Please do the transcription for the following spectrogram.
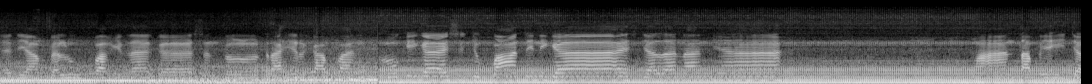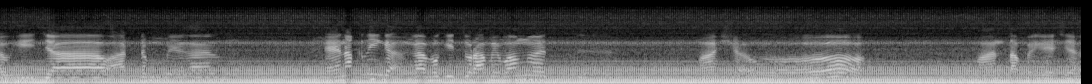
Jadi sampai lupa kita ke Sentul terakhir kapan. Oke guys sejuk banget ini guys jalanannya. Mantap ya hijau-hijau adem ya kan. Enak nih nggak nggak begitu rame banget Masya Allah. Mantap ya guys ya.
